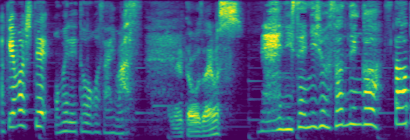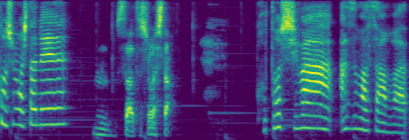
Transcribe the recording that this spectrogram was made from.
明けましておめでとうございます。おめでとうございます。ねえ、2023年がスタートしましたね。うんスタートしました今年は、東さんは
